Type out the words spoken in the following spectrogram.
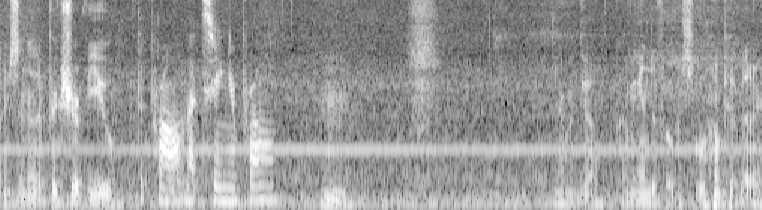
There's another picture of you. The prom. That senior prom. Hmm. There we go. Coming into focus a little bit better.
